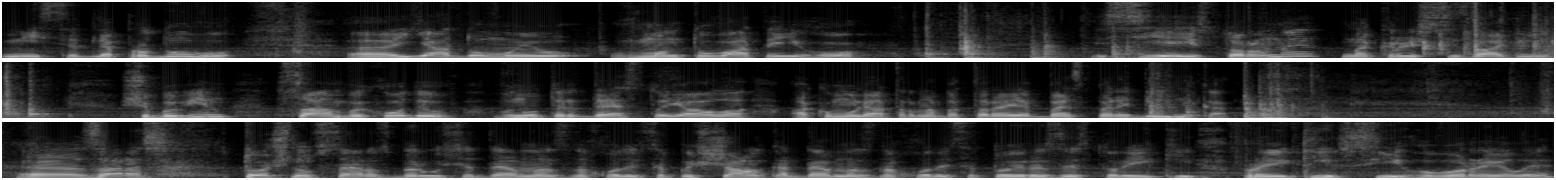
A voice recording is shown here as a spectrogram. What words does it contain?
місця для продуву. Я думаю, вмонтувати його з цієї сторони на кришці задній, щоб він сам виходив внутрь, де стояла акумуляторна батарея без перебійника. Е, зараз точно все розберуся, де в нас знаходиться пищалка, де в нас знаходиться той резистор, який, про який всі говорили.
